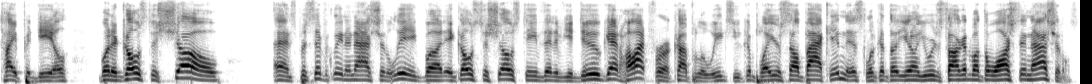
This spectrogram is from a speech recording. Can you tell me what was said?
type of deal. But it goes to show, and specifically in the National League, but it goes to show, Steve, that if you do get hot for a couple of weeks, you can play yourself back in this. Look at the, you know, you were just talking about the Washington Nationals.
